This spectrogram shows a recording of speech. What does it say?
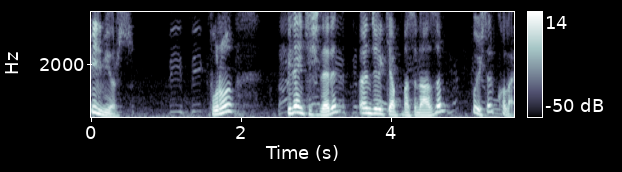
bilmiyoruz. Bunu bilen kişilerin öncelik yapması lazım. Bu işler kolay.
